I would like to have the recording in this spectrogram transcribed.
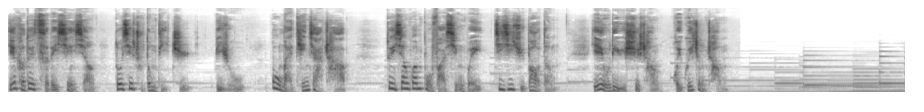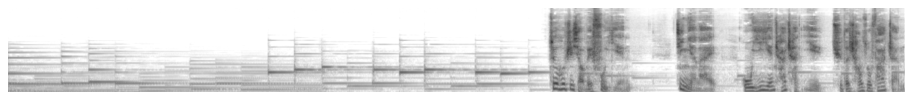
也可对此类现象多些主动抵制，比如不买天价茶，对相关不法行为积极举报等。也有利于市场回归正常。最后是小微复言，近年来武夷岩茶产业取得长足发展，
